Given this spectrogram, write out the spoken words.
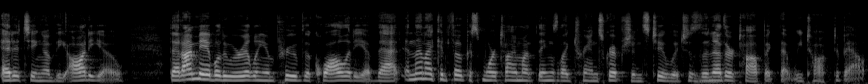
editing of the audio, that I'm able to really improve the quality of that. And then I can focus more time on things like transcriptions too, which is mm-hmm. another topic that we talked about.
